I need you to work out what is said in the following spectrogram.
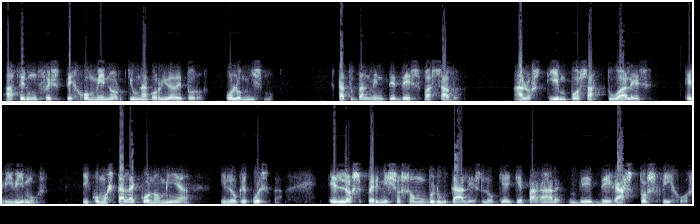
hacer un festejo menor que una corrida de toros, o lo mismo. Está totalmente desfasado a los tiempos actuales que vivimos y cómo está la economía y lo que cuesta. Eh, los permisos son brutales, lo que hay que pagar de, de gastos fijos.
